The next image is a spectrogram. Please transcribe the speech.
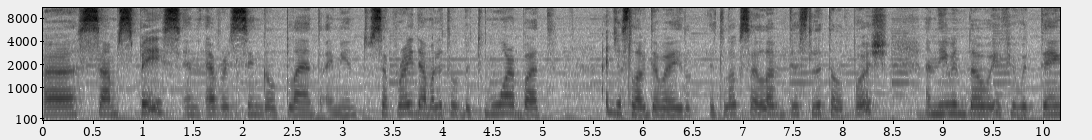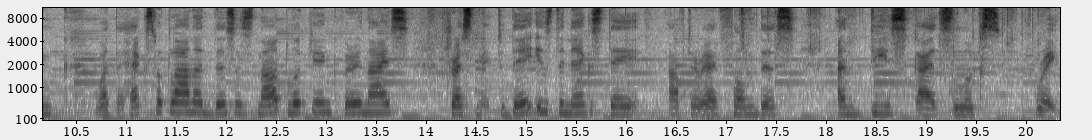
uh, some space in every single plant. I mean to separate them a little bit more but I just love the way it looks. I love this little bush. And even though if you would think what the heck Svetlana? This is not looking very nice trust me today is the next day after I filmed this and these guys looks great.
